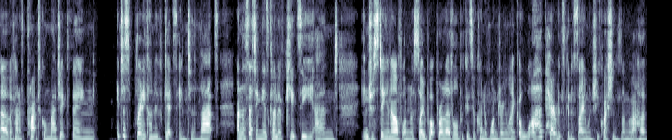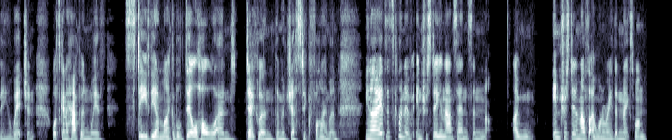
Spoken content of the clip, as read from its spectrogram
uh, the kind of practical magic thing. It just really kind of gets into that. And the setting is kind of cutesy and interesting enough on a soap opera level because you're kind of wondering, like, oh, what are her parents going to say when she questions them about her being a witch and what's going to happen with Steve the unlikable dillhole and Declan the majestic fireman. You know, it's, it's kind of interesting in that sense, and I'm interested enough that I want to read the next one.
